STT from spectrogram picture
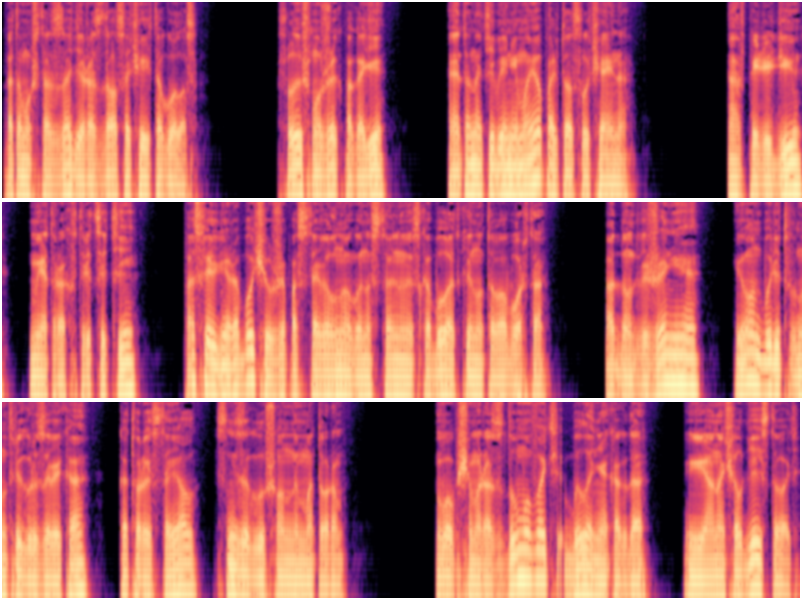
потому что сзади раздался чей-то голос. «Слышь, мужик, погоди, это на тебе не мое пальто случайно?» А впереди, метрах в тридцати, последний рабочий уже поставил ногу на стальную скобу откинутого борта. Одно движение, и он будет внутри грузовика, который стоял с незаглушенным мотором. В общем, раздумывать было некогда, и я начал действовать.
